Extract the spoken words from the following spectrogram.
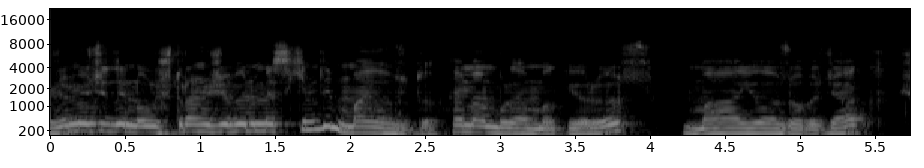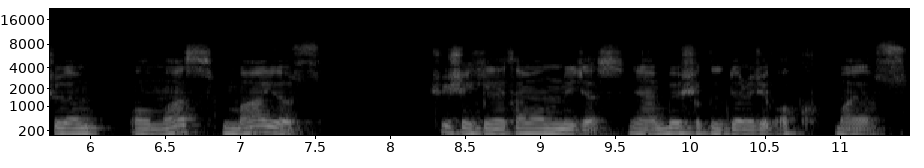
Üreme hücrelerini oluşturan hücre bölünmesi kimdi? Mayozdu. Hemen buradan bakıyoruz. Mayoz olacak. Şurada olmaz. Mayoz. Şu şekilde tamamlayacağız. Yani böyle şekilde dönecek ok. Mayoz.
